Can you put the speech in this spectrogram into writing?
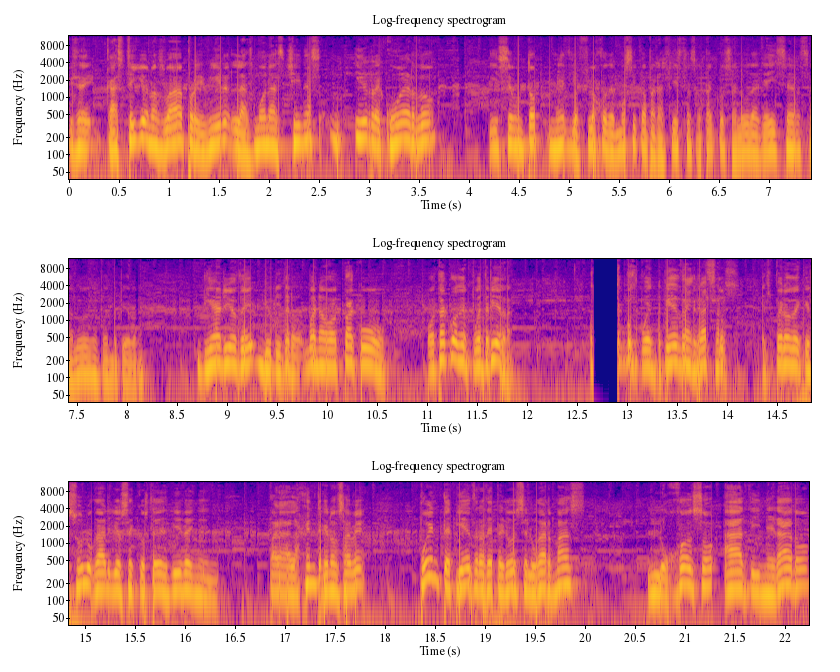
Dice, Castillo nos va a prohibir las monas chinas y recuerdo, hice un top medio flojo de música para fiestas otaku, saluda Geyser, saludos de Puente Piedra. Diario de Yuritero. Bueno, otaku, otaku de Puente Piedra. Otaku de Puente Piedra, gracias. Espero de que su lugar, yo sé que ustedes viven en, para la gente que no sabe, Puente Piedra de Perú es el lugar más lujoso, adinerado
